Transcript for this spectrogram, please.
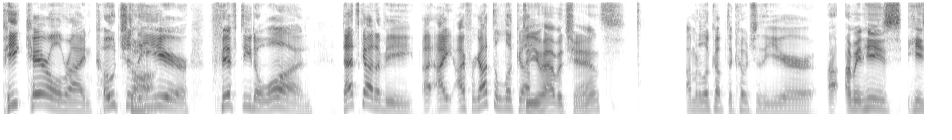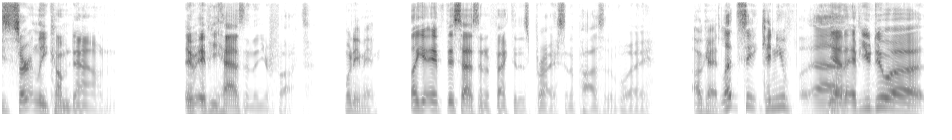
Pete Carroll, Ryan, coach of Dog. the year, 50 to one. That's got to be, I, I, I forgot to look up. Do you have a chance? I'm going to look up the coach of the year. I, I mean, he's he's certainly come down. If if he hasn't, then you're fucked. What do you mean? Like if this hasn't affected his price in a positive way. Okay, let's see. Can you? Uh, yeah, if you do a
